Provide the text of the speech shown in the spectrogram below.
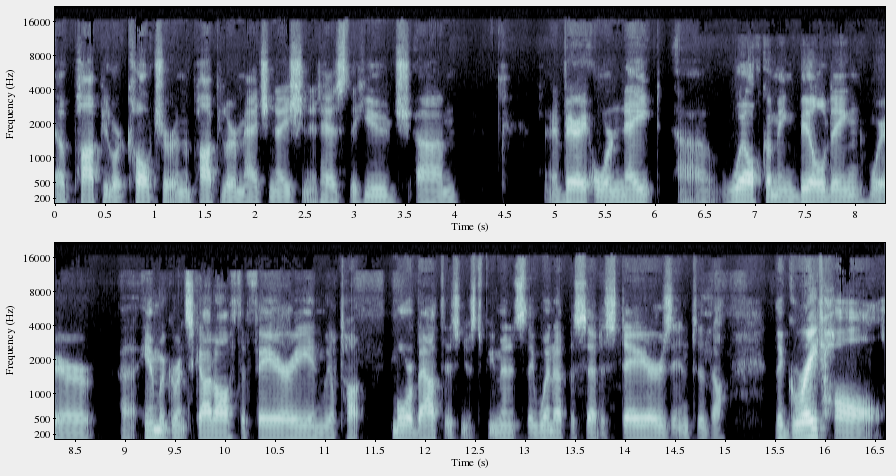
of popular culture and the popular imagination. It has the huge, um, very ornate, uh, welcoming building where uh, immigrants got off the ferry, and we'll talk more about this in just a few minutes. They went up a set of stairs into the the Great Hall,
